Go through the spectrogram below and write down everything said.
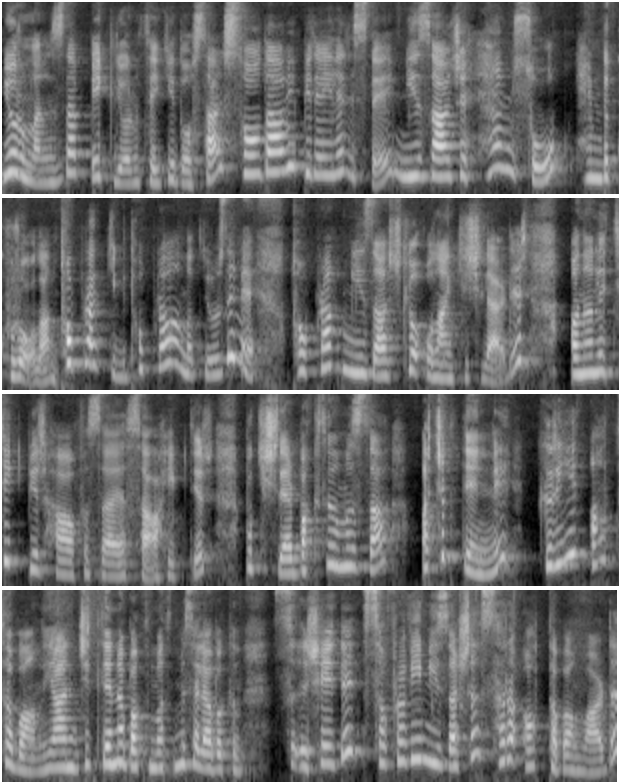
Yorumlarınızı da bekliyorum sevgili dostlar. Soğudavi bireyler ise mizacı hem soğuk hem de kuru olan toprak gibi toprağı anlatıyoruz değil mi? Toprak mizaçlı olan kişilerdir. Analitik bir hafızaya sahiptir. Bu kişiler baktığımızda açık denli gri alt tabanlı yani ciltlerine bakmak mesela bakın şeyde safravi mizaçta sarı alt taban vardır.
